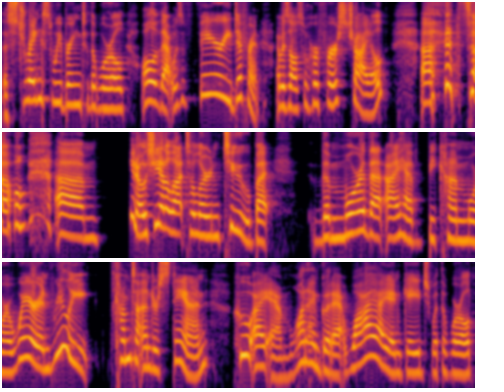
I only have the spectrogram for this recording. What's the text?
the strengths we bring to the world, all of that was very different. I was also her first child. Uh, so, um, you know, she had a lot to learn too. But the more that I have become more aware and really come to understand who I am, what I'm good at, why I engage with the world,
